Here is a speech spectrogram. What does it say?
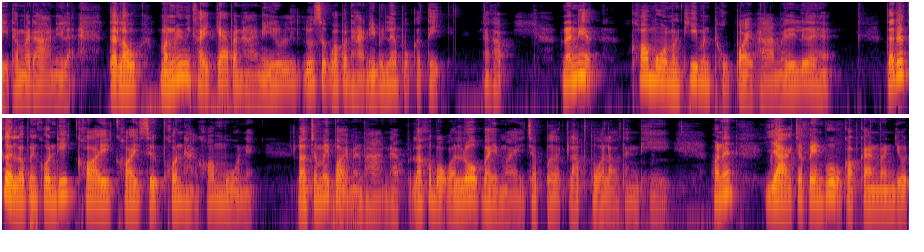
ติธรรมดานี่แหละ แต่เรา มันไม่มีใครแก้ปัญหานี้รู้สึกว่าปัญหานี้เป็นเรื่องปกตินะครับนั้นเนี่ยข้อมูลบางที่มันถูกปล่อยผ่านมาเรื่อยๆฮะแต่ถ้าเกิดเราเป็นคนที่คอยคอยสืบค้นหาข้อมูลเนี่ยเราจะไม่ปล่อยมันผ่านครับ แล้วก็บอกว่าโลกใบใหม่จะเปิดรับตัวเราทันที เพราะนั้นอยากจะเป็นผู้ประกอบการวันหยุด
